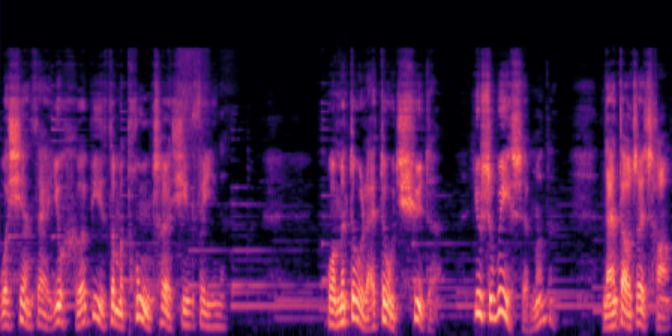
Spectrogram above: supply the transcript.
我现在又何必这么痛彻心扉呢？我们斗来斗去的，又是为什么呢？难道这场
